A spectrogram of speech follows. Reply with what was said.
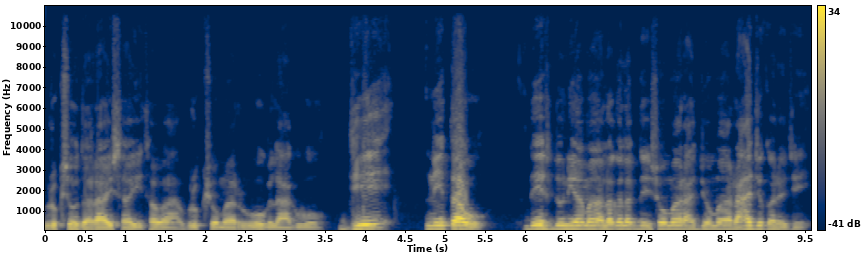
વૃક્ષો ધરાશાયી થવા, વૃક્ષોમાં રોગ લાગવો. જે નેતાઓ દેશ દુનિયામાં અલગ અલગ દેશોમાં, રાજ્યોમાં રાજ કરે છે,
